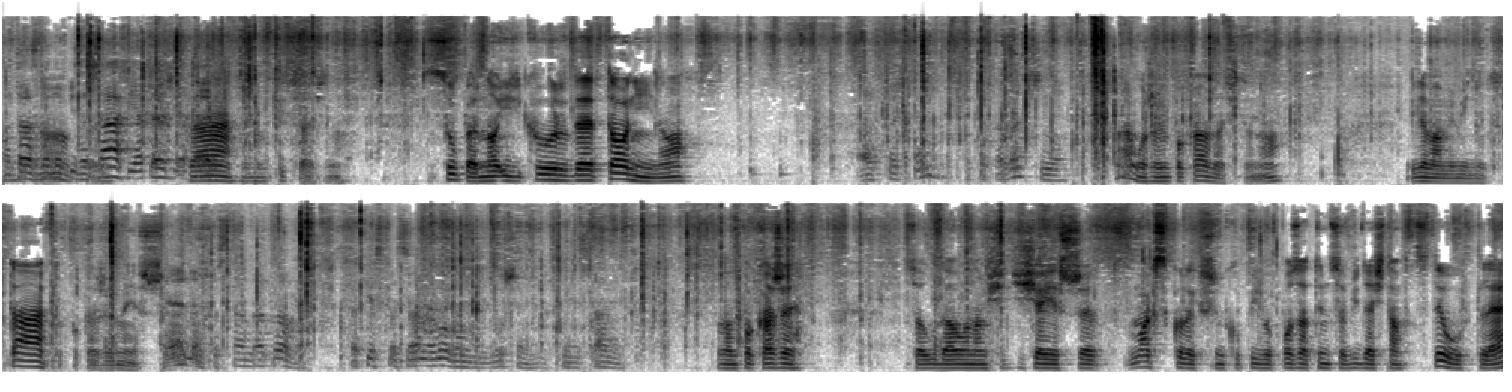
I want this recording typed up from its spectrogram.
A teraz będą pisać, tak, ja też, ja też. Tak, będę pisać, no. Super, no i kurde, Toni, no. A ktoś ten? To pokazać, czy nie? A, możemy pokazać to, no. Ile mamy minut? Tak, to pokażemy jeszcze. 7 to standardowo. Takie specjalne mogą być dłuższe, nic nie stanie. Wam pokażę, co udało nam się dzisiaj jeszcze w Max Collection kupić, bo poza tym, co widać tam z tyłu w tle.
